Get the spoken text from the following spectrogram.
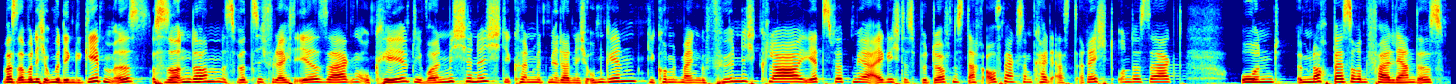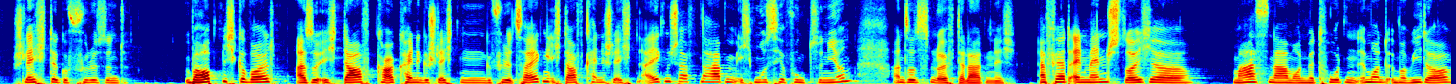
was aber nicht unbedingt gegeben ist, sondern es wird sich vielleicht eher sagen, okay, die wollen mich hier nicht, die können mit mir da nicht umgehen, die kommen mit meinen Gefühlen nicht klar, jetzt wird mir eigentlich das Bedürfnis nach Aufmerksamkeit erst recht untersagt und im noch besseren Fall lernt es, schlechte Gefühle sind überhaupt nicht gewollt. Also ich darf gar keine geschlechten Gefühle zeigen, ich darf keine schlechten Eigenschaften haben, ich muss hier funktionieren, ansonsten läuft der Laden nicht. Erfährt ein Mensch solche Maßnahmen und Methoden immer und immer wieder,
